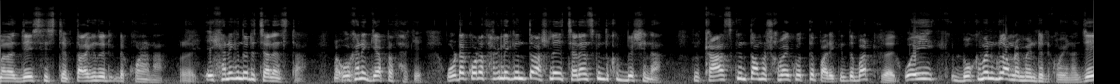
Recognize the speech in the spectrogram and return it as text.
মানে যে সিস্টেম তারা কিন্তু এটা করে না। এখানে কিন্তু এটা চ্যালেঞ্জটা ওখানে গ্যাপটা থাকে। ওটা করা থাকলে কিন্তু আসলে চ্যালেঞ্জ কিন্তু খুব বেশি না। কাজ কিন্তু আমরা সবাই করতে পারি কিন্তু বাট ওই ডকুমেন্টগুলো আমরা মেনটেন করি না। যে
